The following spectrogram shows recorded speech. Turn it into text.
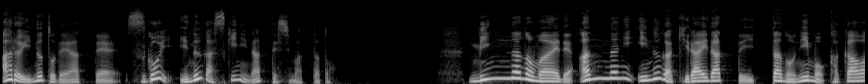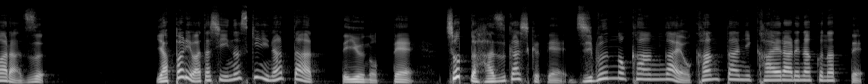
ある犬と出会ってすごい犬が好きになってしまったとみんなの前であんなに犬が嫌いだって言ったのにもかかわらずやっぱり私犬好きになったっていうのってちょっと恥ずかしくて自分の考えを簡単に変えられなくなって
